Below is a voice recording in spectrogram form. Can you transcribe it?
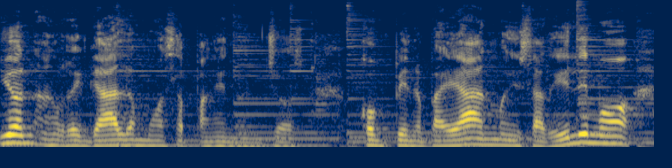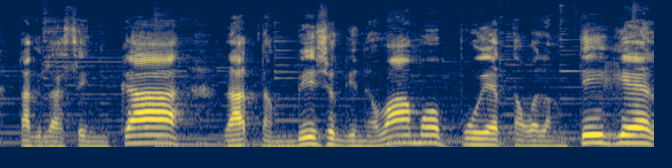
yun ang regalo mo sa Panginoon Diyos. Kung pinabayaan mo yung sarili mo, naglasing ka, lahat ng bisyo ginawa mo, puyat na walang tigil,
